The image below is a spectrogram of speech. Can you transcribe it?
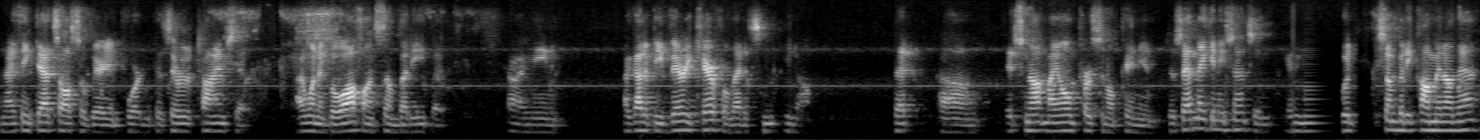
and I think that's also very important because there are times that I want to go off on somebody, but I mean I got to be very careful that it's you know that um, it's not my own personal opinion. Does that make any sense? And, and would somebody comment on that?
